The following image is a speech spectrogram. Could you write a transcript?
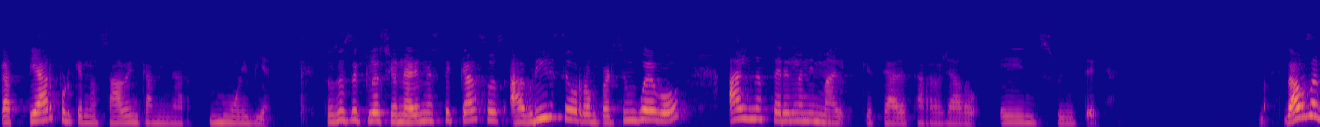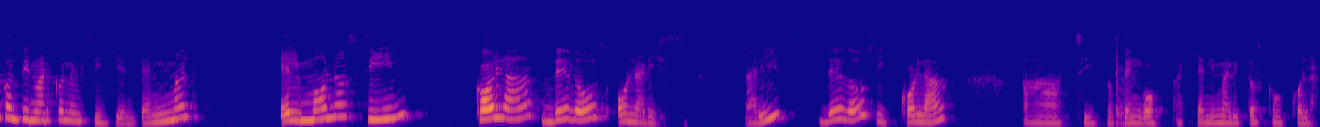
gatear porque no saben caminar muy bien. Entonces eclosionar en este caso es abrirse o romperse un huevo al nacer el animal que se ha desarrollado en su interior. Vamos a continuar con el siguiente animal. El mono sin cola, dedos o nariz. Nariz, dedos y cola. Ah, sí, no tengo aquí animalitos con cola.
